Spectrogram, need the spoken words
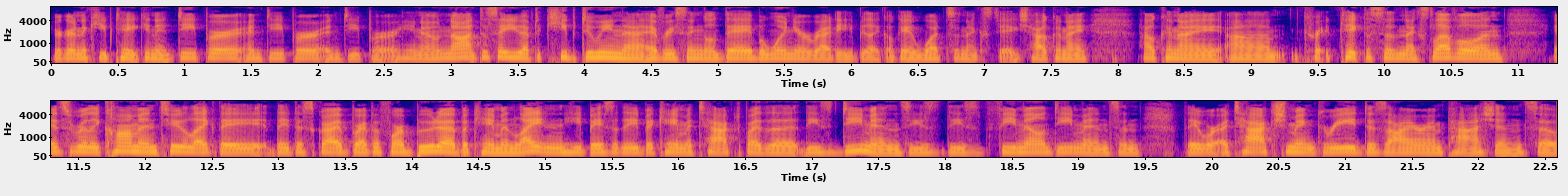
you're going to keep taking it deeper and deeper and deeper. You know, not to say you have to keep doing that every single day, but when you're ready, be like, okay, what's the next stage? How can I, how can I um, cre- take this to the next level? And it's really common too. Like they they describe right before Buddha became enlightened, he basically became attacked by the these demons, these these female demons, and they were attachment, greed, desire, and passion. So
